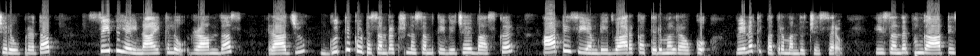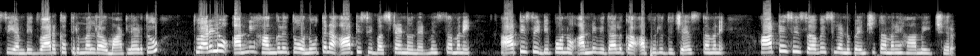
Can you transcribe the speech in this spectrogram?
Cheruvu Pratap CPI నాయకులు రామ్దాస్ రాజు గుత్తికోట సంరక్షణ సమితి విజయ్ భాస్కర్ ఆర్టీసీ ఎండీ ద్వారకా తిరుమలరావుకు వినతి పత్రం అందజేశారు. ఈ సందర్భంగా ఆర్టీసీ ఎండీ ద్వారకా తిరుమలరావు మాట్లాడుతూ త్వరలో అన్ని హంగులతో నూతన ఆర్టీసీ బస్టాండ్ను నిర్మిస్తామని ఆర్టీసీ డిపోను అన్ని విధాలుగా అభివృద్ధి చేస్తామని ఆర్టీసీ సర్వీసులను పెంచుతామని హామీ ఇచ్చారు.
